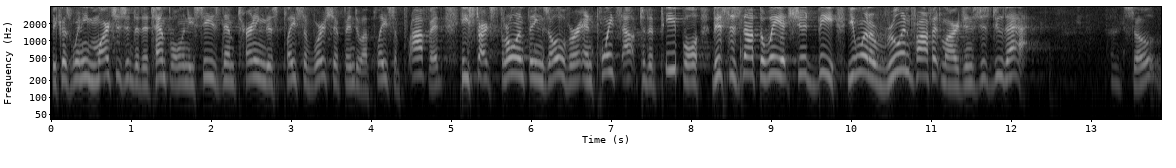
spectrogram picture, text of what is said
Because when he marches into the temple and he sees them turning this place of worship into a place of profit, he starts throwing things over and points out to the people this is not the way it should be. You want to ruin profit margins, just do that. So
